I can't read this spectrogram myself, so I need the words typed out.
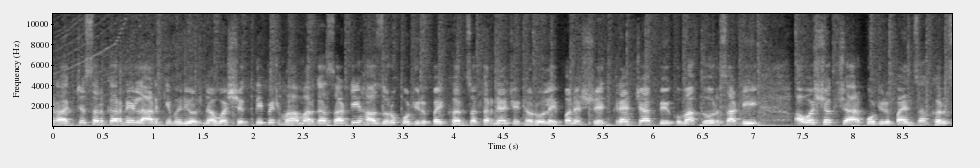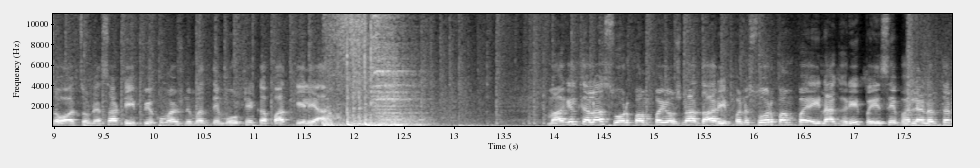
राज्य सरकारने लाडकी बहीण योजना व शक्तीपीठ महामार्गासाठी हजारो कोटी रुपये खर्च करण्याचे ठरवले पण शेतकऱ्यांच्या पीक विमा कव्हरसाठी आवश्यक चार कोटी रुपयांचा खर्च वाचवण्यासाठी पीक विमा योजनेमध्ये मोठे कपात केले आहे. मागील त्याला सौरपंप योजना दारी पण सौरपंप येईना घरी. पैसे भरल्यानंतर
